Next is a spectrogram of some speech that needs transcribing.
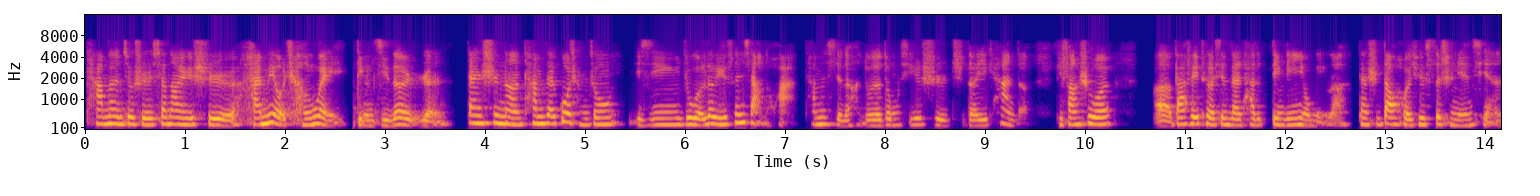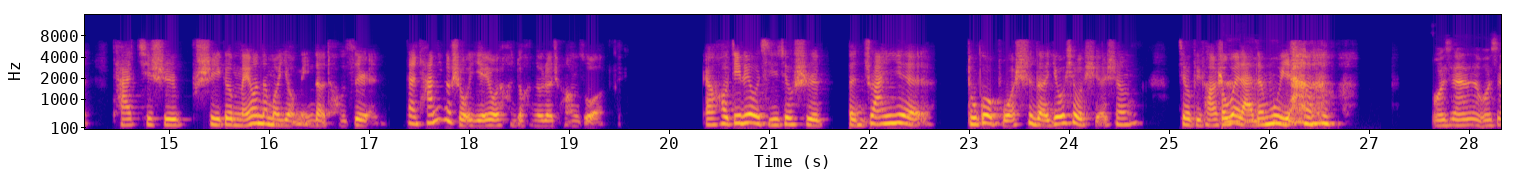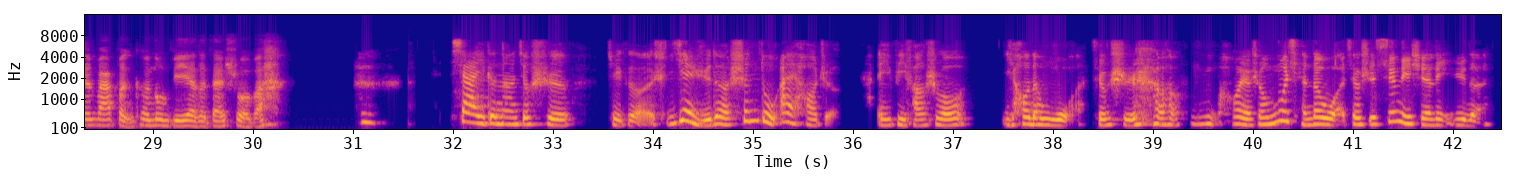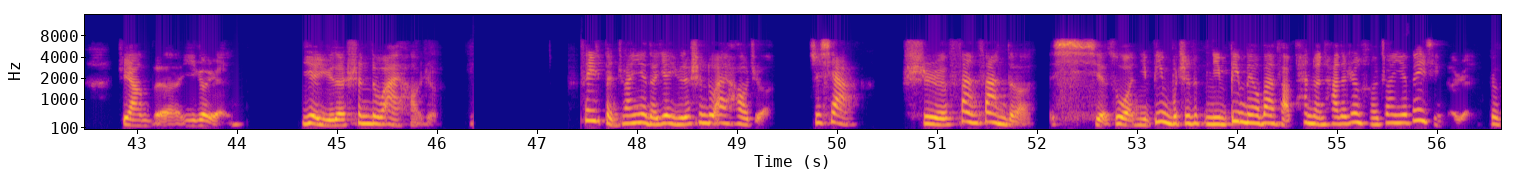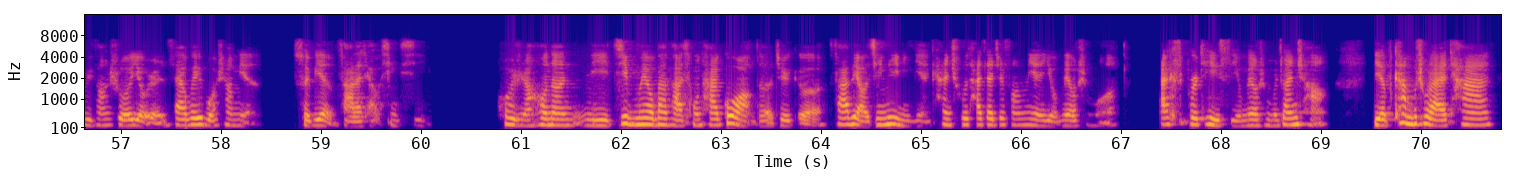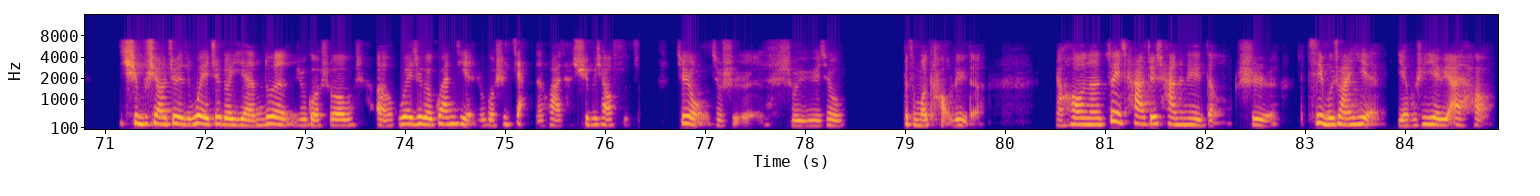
他们就是相当于是还没有成为顶级的人，但是呢，他们在过程中已经如果乐于分享的话，他们写的很多的东西是值得一看的。比方说，呃，巴菲特现在他的鼎鼎有名了，但是倒回去四十年前，他其实是一个没有那么有名的投资人，但他那个时候也有很多很多的创作。然后第六集就是本专业读过博士的优秀学生，就比方说未来的牧羊。我先我先把本科弄毕业了再说吧。下一个呢，就是这个业余的深度爱好者。哎，比方说以后的我就是，或者说目前的我就是心理学领域的这样的一个人，业余的深度爱好者。非本专业的业余的深度爱好者之下。是泛泛的写作，你并不知，你并没有办法判断他的任何专业背景的人。就比方说，有人在微博上面随便发了条信息，或者然后呢，你既没有办法从他过往的这个发表经历里面看出他在这方面有没有什么 expertise，有没有什么专长，也看不出来他需不需要这为这个言论，如果说呃为这个观点如果是假的话，他需不需要负责？这种就是属于就不怎么考虑的。然后呢，最差最差的那一等是既不专业，也不是业余爱好，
